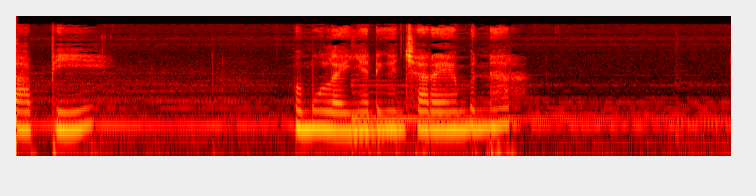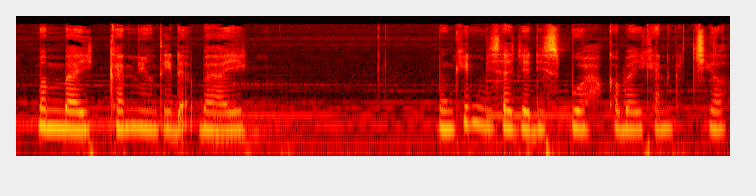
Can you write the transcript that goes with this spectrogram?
Tapi, memulainya dengan cara yang benar, membaikkan yang tidak baik, mungkin bisa jadi sebuah kebaikan kecil.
